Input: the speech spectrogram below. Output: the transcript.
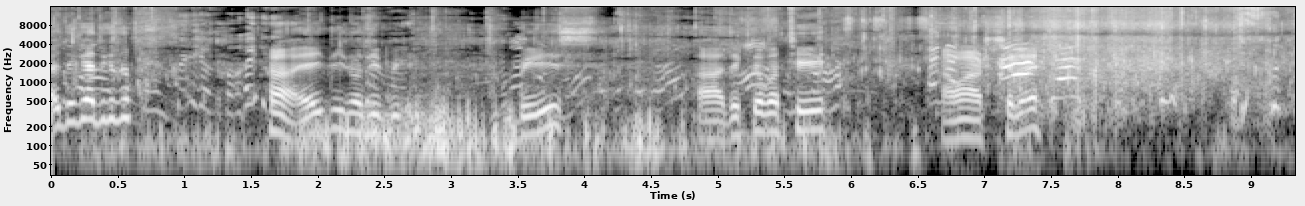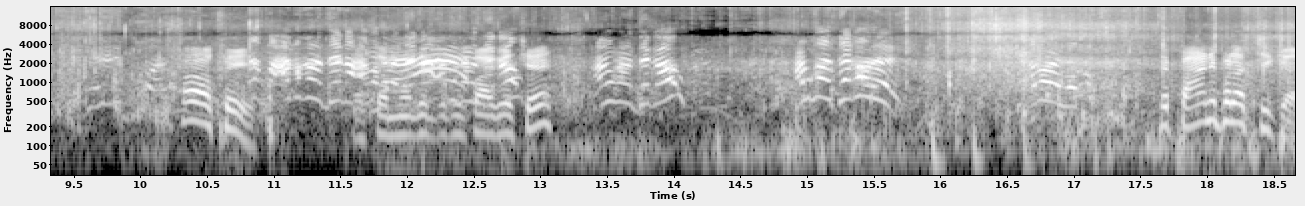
এই দেখে এদিকে তো। হ্যাঁ এই নদী, ব্রিজ। দেখতে পাচ্ছি আমার ছেলে। ওকে একটা মদের পুকুর পাওয়া গেছে। পানি ফেলাচ্ছি কে?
